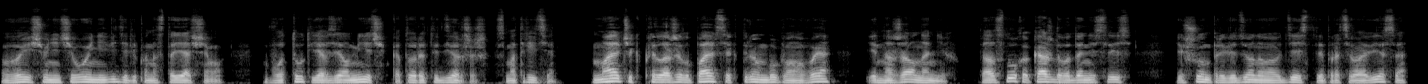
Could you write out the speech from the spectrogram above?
вы еще ничего и не видели по-настоящему. Вот тут я взял меч, который ты держишь. Смотрите. Мальчик приложил пальцы к трем буквам «В» и нажал на них. До слуха каждого донеслись и шум приведенного в действие противовеса,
